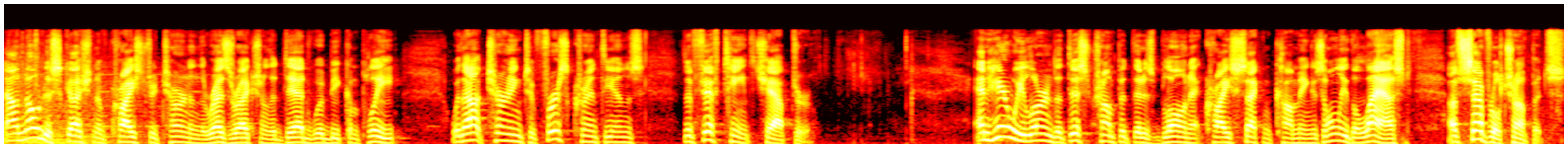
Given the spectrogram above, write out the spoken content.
Now, no discussion of Christ's return and the resurrection of the dead would be complete without turning to 1 Corinthians, the 15th chapter. And here we learn that this trumpet that is blown at Christ's second coming is only the last of several trumpets.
